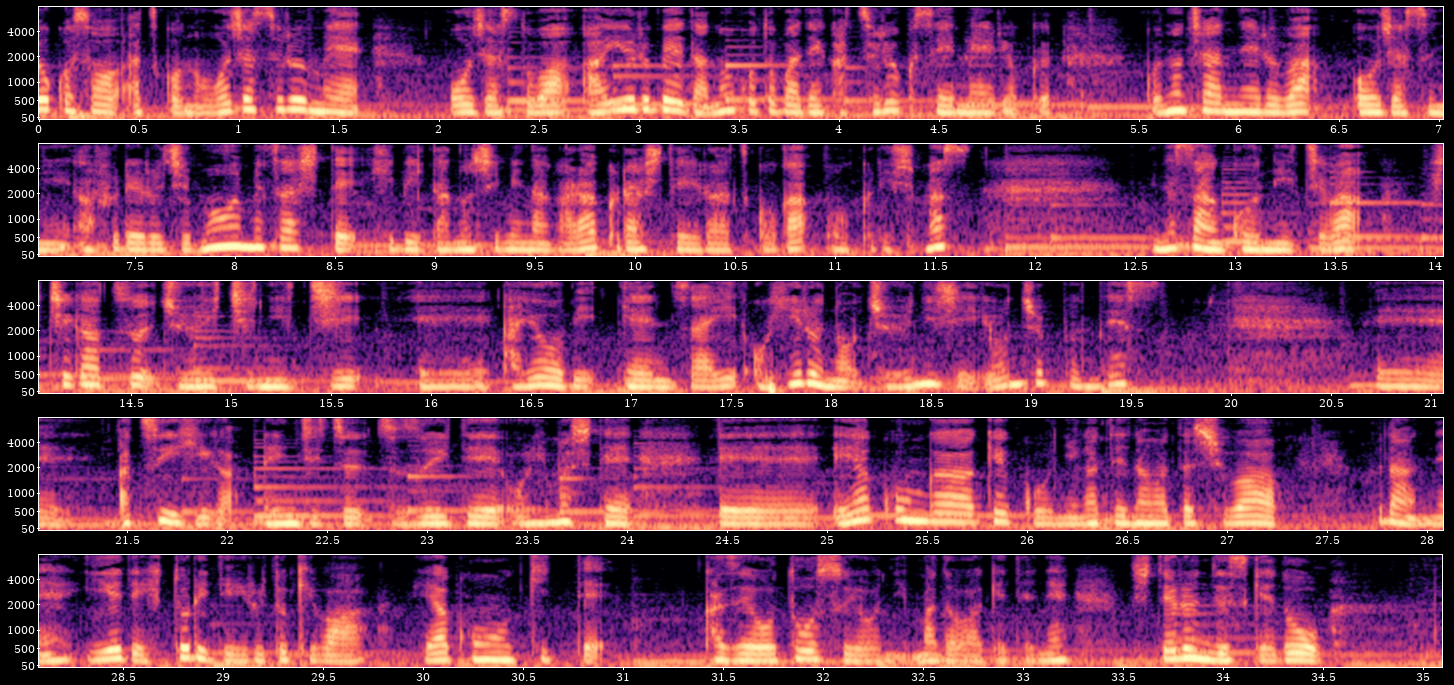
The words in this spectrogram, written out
ようこそアツコのオージャスルームへオージャスとはアイユルベーダの言葉で活力生命力このチャンネルはオージャスにあふれる自分を目指して日々楽しみながら暮らしているアツコがお送りします。皆さんこんにちは。7月11日、えー、火曜日現在お昼の12時40分です。えー、暑い日が連日続いておりまして、えー、エアコンが結構苦手な私は普段ね家で一人でいる時はエアコンを切って風を通すように窓を開けてねしてるんですけど、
